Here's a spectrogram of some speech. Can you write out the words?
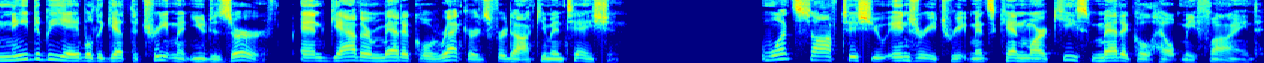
need to be able to get the treatment you deserve and gather medical records for documentation. What soft tissue injury treatments can Marquis Medical help me find?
